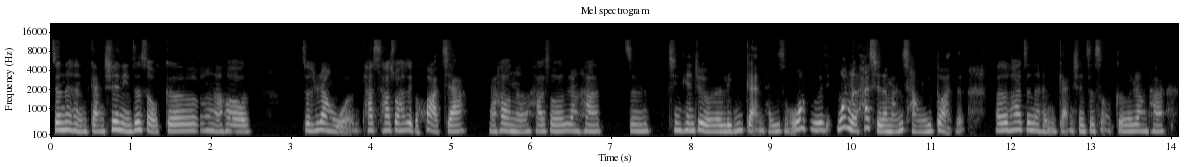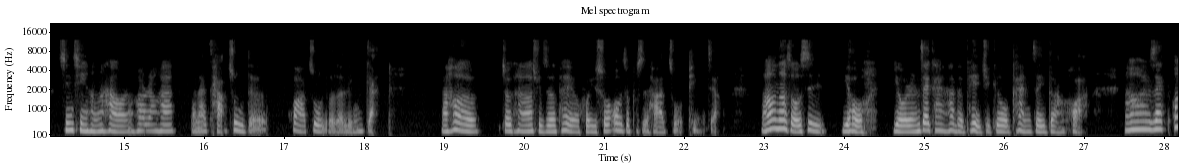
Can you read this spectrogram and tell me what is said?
真的很感谢你这首歌，然后就是让我他他说他是一个画家，然后呢，他说让他真今天就有了灵感还是什么，忘有点忘了，他写的蛮长一段的。他说他真的很感谢这首歌，让他心情很好，然后让他本来卡住的画作有了灵感。然后就看到许哲佩有回说，哦，这不是他的作品这样。然后那时候是有有人在看他的 page 给我看这一段话，然后他在哇。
